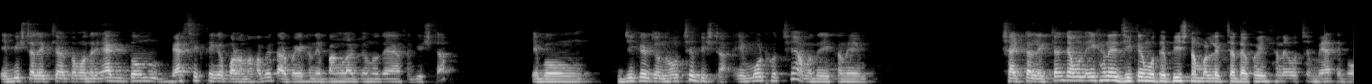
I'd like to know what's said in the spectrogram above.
এই বিশটা লেকচার তোমাদের একদম বেসিক থেকে পড়ানো হবে। তারপর এখানে বাংলার জন্য দেয়া আছে বিশটা এবং জিকের জন্য হচ্ছে বিশটা। এই মোট হচ্ছে আমাদের এখানে ষাটটা লেকচার যেমন এখানে জিকের মধ্যে বিশ নাম্বার লেকচার দেখো, এখানে হচ্ছে ম্যাথ এবং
